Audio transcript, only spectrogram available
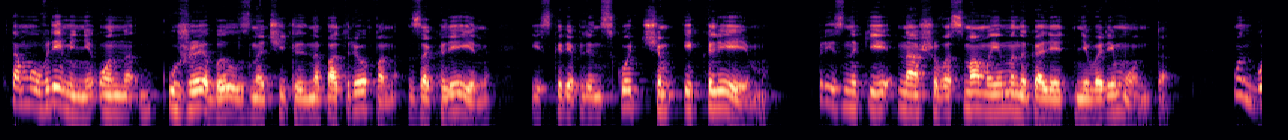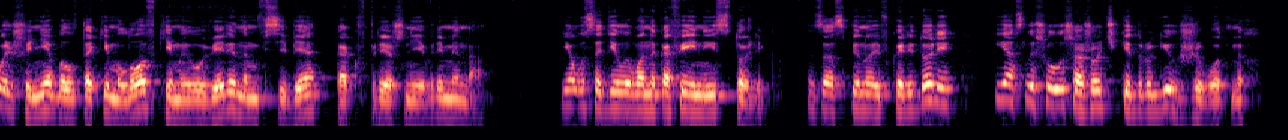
К тому времени он уже был значительно потрепан, заклеен и скреплен скотчем и клеем, признаки нашего с мамой многолетнего ремонта. Он больше не был таким ловким и уверенным в себе, как в прежние времена. Я усадил его на кофейный столик. За спиной в коридоре я слышал шажочки других животных,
